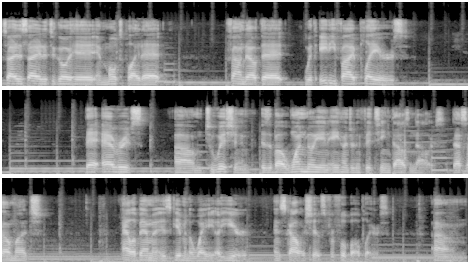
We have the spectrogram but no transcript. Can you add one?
So I decided to go ahead and multiply that. Found out that with 85 players, that average um, tuition is about $1,815,000. That's how much Alabama is giving away a year in scholarships for football players. Um,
